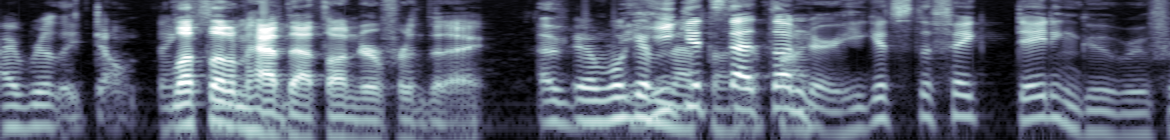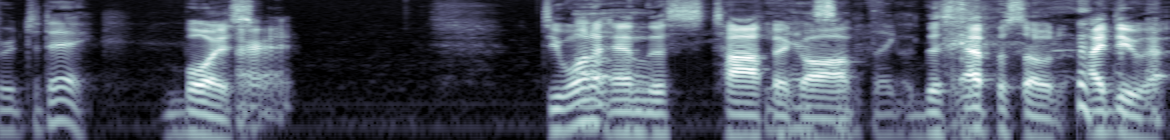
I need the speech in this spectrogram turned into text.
I really don't think. Let's let him have that thunder for today, Uh, Yeah, we'll give he him that gets thunder, that fine. thunder. He gets the fake dating guru for today. boys. All right. Do you want to end this topic off? something. This episode, I do. Have.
